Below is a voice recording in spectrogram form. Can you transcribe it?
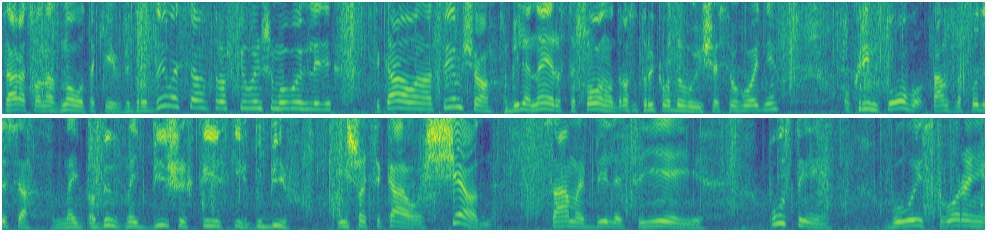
Зараз вона знову таки відродилася трошки в іншому вигляді. Цікава вона тим, що біля неї розташовано одразу три кладовища сьогодні. Окрім того, там знаходиться один з найбільших київських дубів. І що цікаво, ще одне. саме біля цієї пустині були створені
